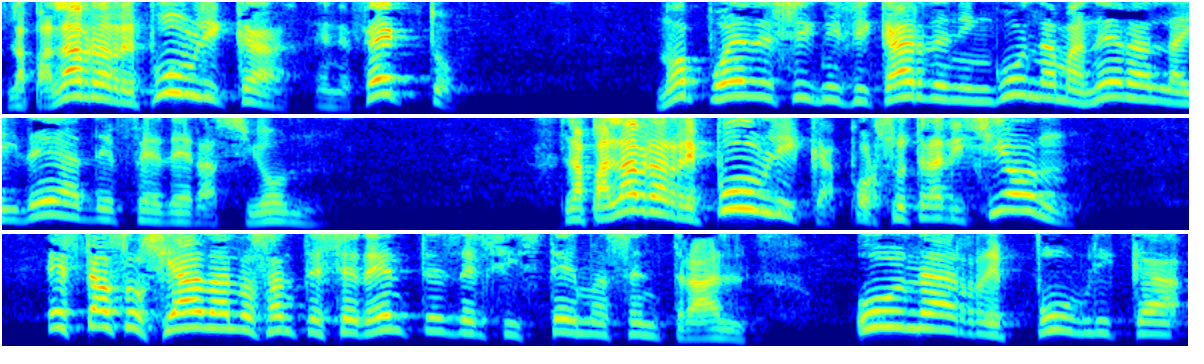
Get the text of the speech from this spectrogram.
La palabra república, en efecto, no puede significar de ninguna manera la idea de federación. La palabra república, por su tradición, está asociada a los antecedentes del sistema central, una república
